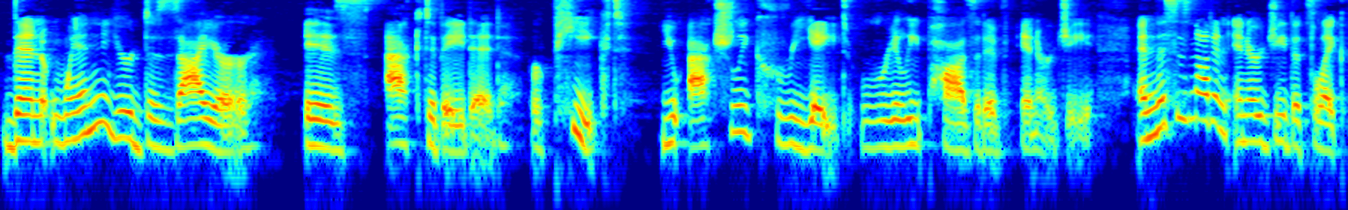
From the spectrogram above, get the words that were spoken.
then when your desire is activated or piqued, you actually create really positive energy. And this is not an energy that's like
